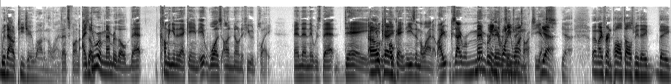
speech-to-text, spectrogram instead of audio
without TJ Watt in the lineup. That's fun. I So- do remember, though, that coming into that game, it was unknown if he would play. And then it was that day. Oh, it was, okay. okay, he's in the lineup. I Because I remember in there was 21. injury talks. Yes. Yeah, yeah. Uh, my friend Paul tells me they they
